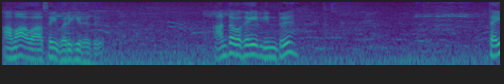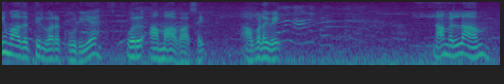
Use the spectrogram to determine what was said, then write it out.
அமாவாசை வருகிறது. அந்த வகையில் இன்று தை மாதத்தில் வரக்கூடிய ஒரு அமாவாசை. அவ்வளவே. நாம் எல்லாம்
